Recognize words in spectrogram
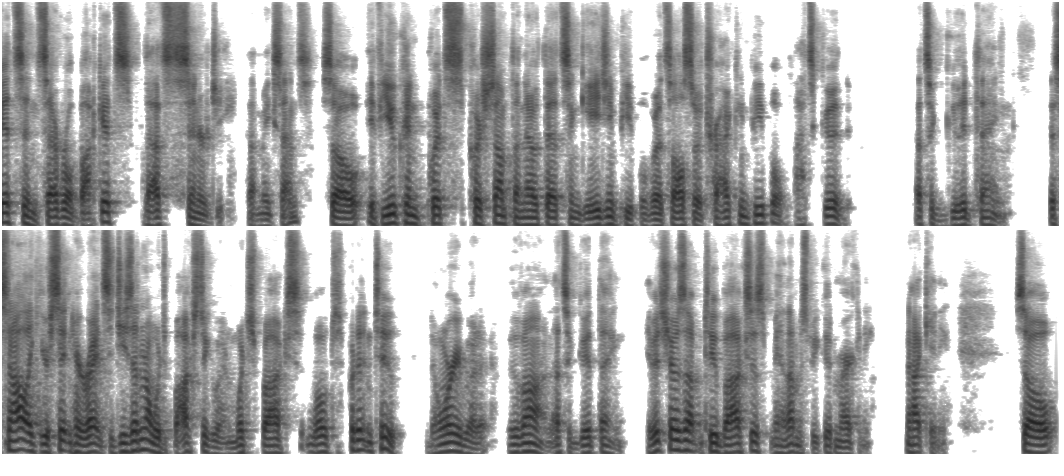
fits in several buckets, that's synergy. That makes sense. So if you can put push something out that's engaging people, but it's also attracting people, that's good. That's a good thing. It's not like you're sitting here right and say, geez, I don't know which box to go in. Which box? Well, just put it in two. Don't worry about it. Move on. That's a good thing. If it shows up in two boxes, man, that must be good marketing. Not kidding. So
